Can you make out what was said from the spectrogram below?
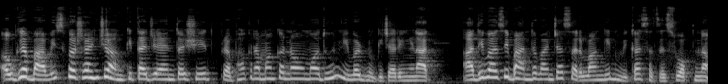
अवघ्या बावीस वर्षांची अंकिता जयंत शीत प्रभाग क्रमांक नऊ मधून निवडणुकीच्या रिंगणात. आदिवासी बांधवांच्या सर्वांगीण विकासाचे स्वप्न.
